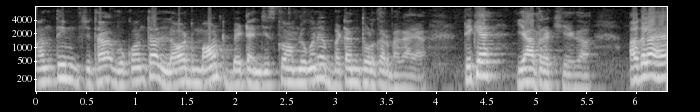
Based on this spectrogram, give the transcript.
अंतिम जो था वो कौन था? लॉर्ड माउंट बेटन जिसको हम लोगों ने बटन तोड़कर भगाया। ठीक है? याद रखिएगा। अगला है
